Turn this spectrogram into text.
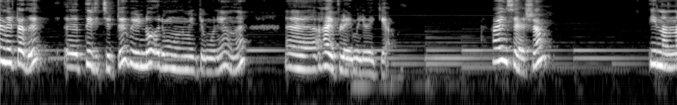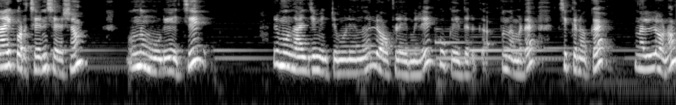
എന്നിട്ടത് തിരിച്ചിട്ട് വീണ്ടും ഒരു മൂന്ന് മിനിറ്റ് കൂടി ഒന്ന് ഹൈ ഫ്ലെയിമിൽ വെക്കുക അതിന് ശേഷം തീ നന്നായി കുറച്ചതിന് ശേഷം ഒന്ന് മൂടി വെച്ച് ഒരു മൂന്നാലഞ്ച് മിനിറ്റ് കൂടി ഒന്ന് ലോ ഫ്ലെയിമിൽ കുക്ക് ചെയ്തെടുക്കുക അപ്പം നമ്മുടെ ചിക്കനൊക്കെ നല്ലോണം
